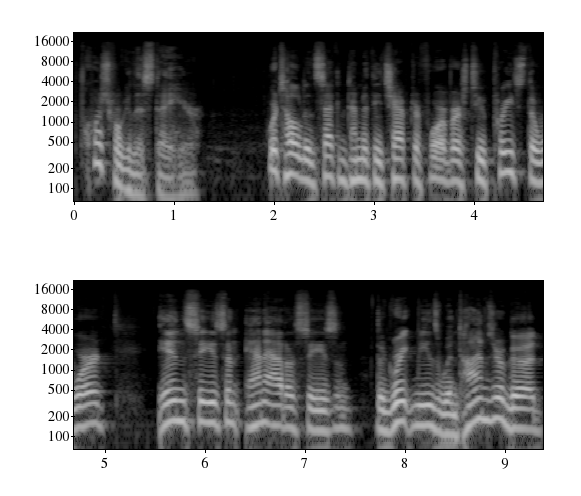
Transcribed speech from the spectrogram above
Of course, we're going to stay here. We're told in 2 Timothy chapter 4 verse 2, preach the word in season and out of season. The Greek means when times are good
